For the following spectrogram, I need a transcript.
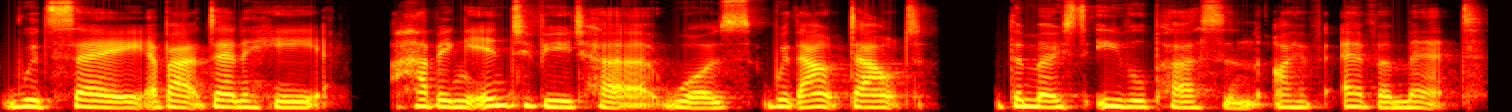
would say about Dennehy, having interviewed her, was without doubt the most evil person I have ever met.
